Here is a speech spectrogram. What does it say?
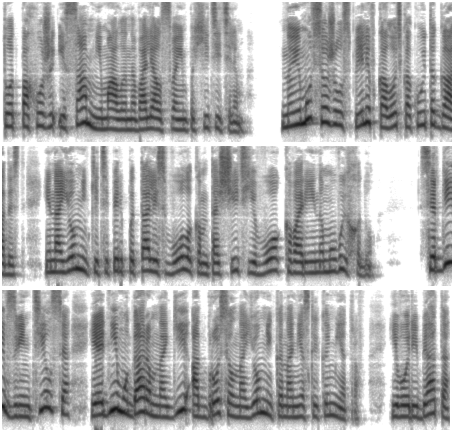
Тот, похоже, и сам немало навалял своим похитителям. Но ему все же успели вколоть какую-то гадость, и наемники теперь пытались волоком тащить его к аварийному выходу. Сергей взвинтился и одним ударом ноги отбросил наемника на несколько метров. Его ребята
